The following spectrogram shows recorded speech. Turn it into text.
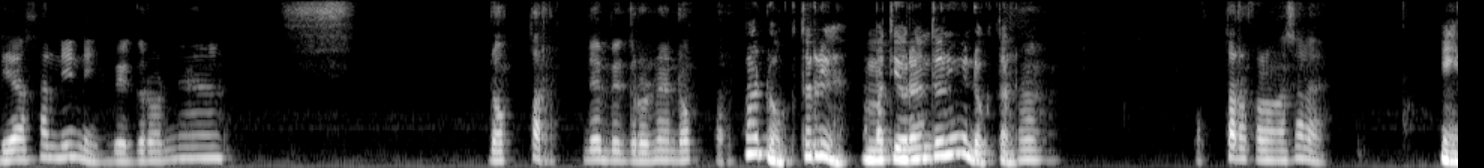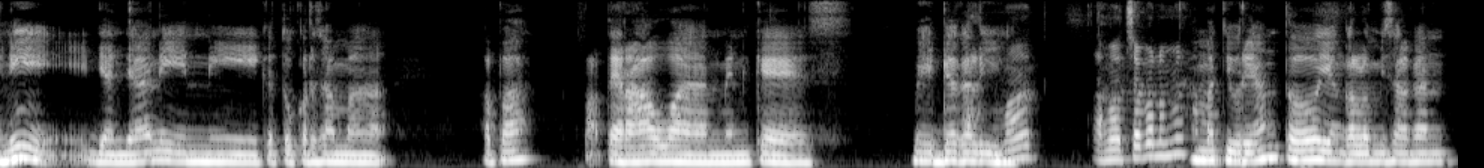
Dia kan ini backgroundnya dokter. Dia backgroundnya dokter. Oh dokter ya? Ahmad Yuryanto ini dokter? Nah, dokter kalau nggak salah ya? ini jangan-jangan ini ketukar sama apa Pak Terawan Menkes. Beda kali. Ahmad Ahmad siapa namanya? Ahmad Yuryanto yang kalau misalkan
